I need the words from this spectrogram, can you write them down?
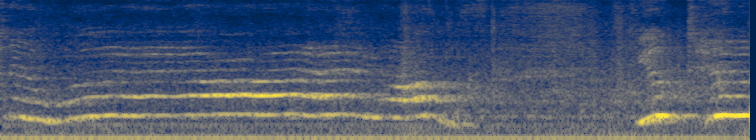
to William YouTube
